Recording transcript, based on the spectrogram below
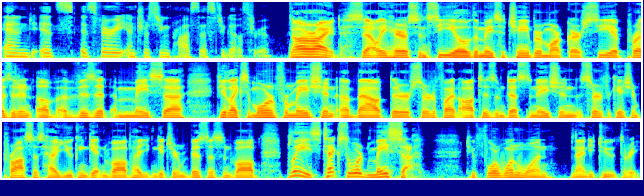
and it's it's very interesting process to go through. All right, Sally Harrison, CEO of the Mesa Chamber, Mark Garcia, President of Visit Mesa. If you'd like some more information about their certified autism destination certification process, how you can get involved, how you can get your business involved, please text the word Mesa to 411 923.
